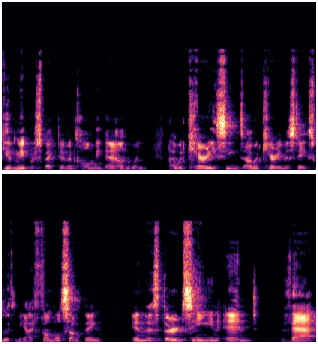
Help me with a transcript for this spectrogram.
give me perspective and calm me down when I would carry scenes, I would carry mistakes with me. I fumble something in the third scene, and that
